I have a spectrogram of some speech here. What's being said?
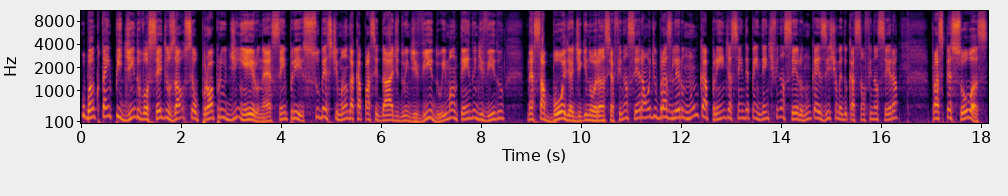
o banco está impedindo você de usar o seu próprio dinheiro, né? Sempre subestimando a capacidade do indivíduo e mantendo o indivíduo nessa bolha de ignorância financeira onde o brasileiro nunca aprende a ser independente financeiro, nunca existe uma educação financeira para as pessoas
